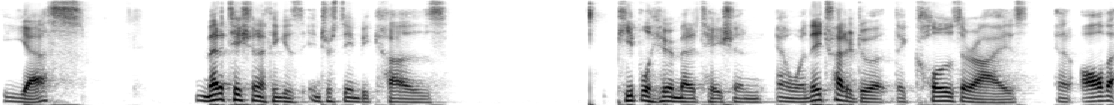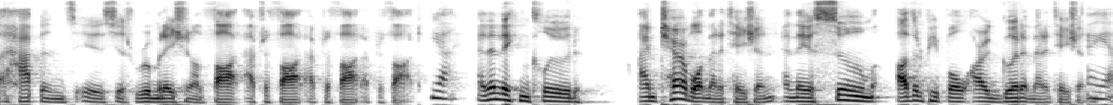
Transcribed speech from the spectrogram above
yes. Meditation, I think, is interesting because people hear meditation and when they try to do it, they close their eyes and all that happens is just rumination on thought after thought after thought after thought. Yeah. And then they conclude, I'm terrible at meditation, and they assume other people are good at meditation. Oh, yeah.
